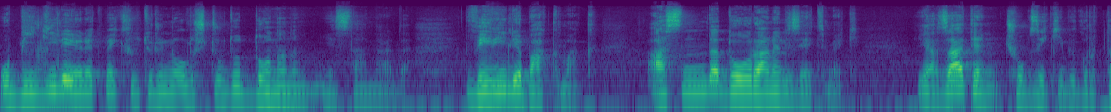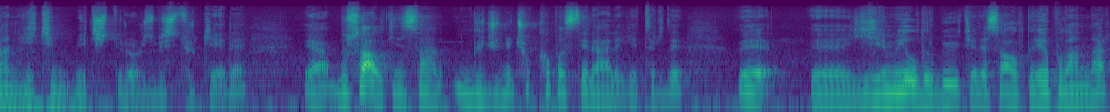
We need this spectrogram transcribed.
o bilgiyle yönetme kültürünü oluşturduğu donanım insanlarda, veriyle bakmak, aslında doğru analiz etmek. Ya zaten çok zeki bir gruptan hekim yetiştiriyoruz biz Türkiye'de. Ya bu sağlık insan gücünü çok kapasiteli hale getirdi ve e, 20 yıldır bu ülkede sağlıkta yapılanlar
